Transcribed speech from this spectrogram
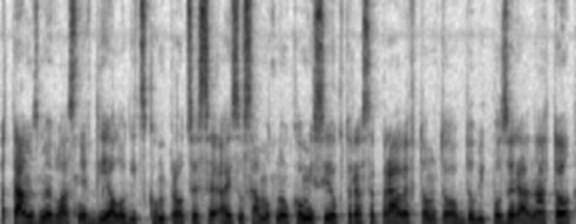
A tam sme vlastne v dialogickom procese aj so samotnou komisiou, ktorá sa práve v tomto období pozerá na to,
